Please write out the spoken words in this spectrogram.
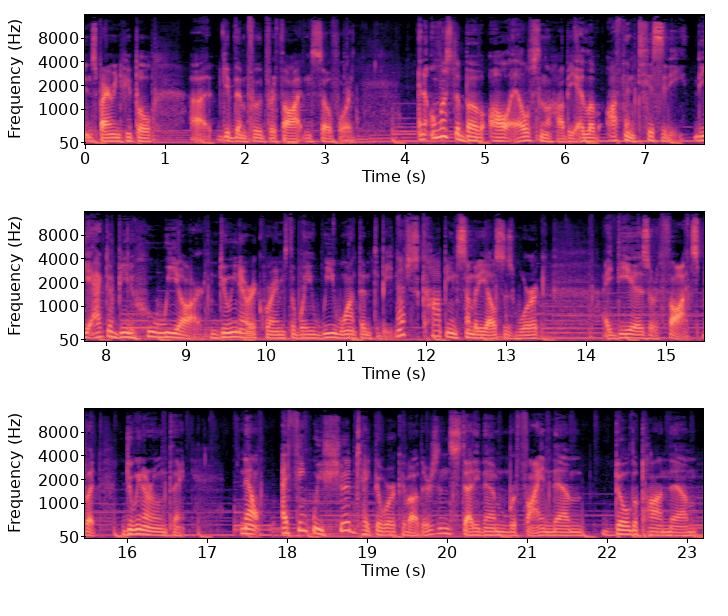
inspiring people, uh, give them food for thought, and so forth. And almost above all else in the hobby, I love authenticity the act of being who we are, doing our aquariums the way we want them to be, not just copying somebody else's work, ideas, or thoughts, but doing our own thing. Now, I think we should take the work of others and study them, refine them, build upon them,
